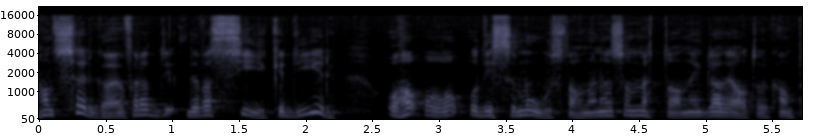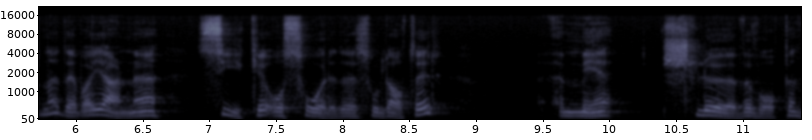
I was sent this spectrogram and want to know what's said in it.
han sørga jo for at det var syke dyr. Og, og, og, disse motstanderne som møtte han i gladiatorkampene, det var gjerne syke og sårede soldater med sløve våpen.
